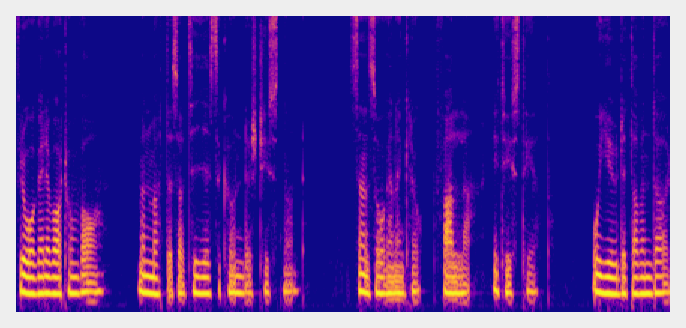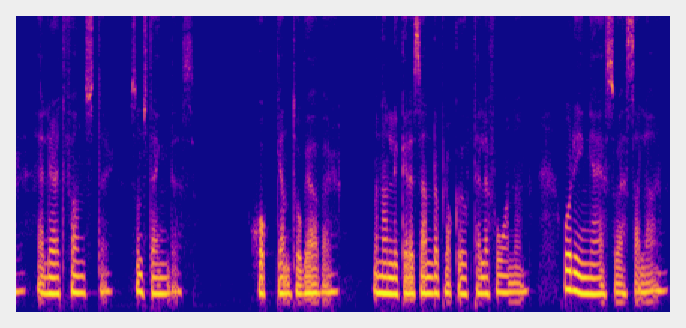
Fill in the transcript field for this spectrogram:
frågade vart hon var men möttes av tio sekunders tystnad. Sen såg han en kropp falla i tysthet och ljudet av en dörr eller ett fönster som stängdes. Chocken tog över, men han lyckades ändå plocka upp telefonen och ringa SOS Alarm.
